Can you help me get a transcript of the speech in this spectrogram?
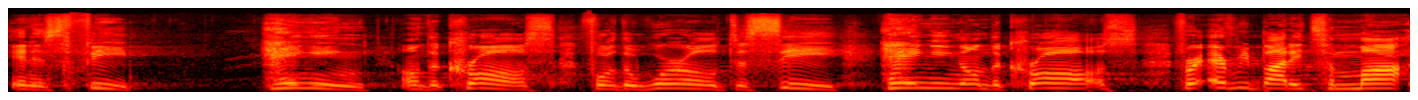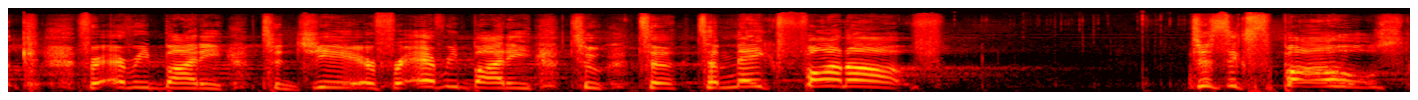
in his feet, hanging on the cross for the world to see, hanging on the cross for everybody to mock, for everybody to jeer, for everybody to, to, to make fun of. Just exposed,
